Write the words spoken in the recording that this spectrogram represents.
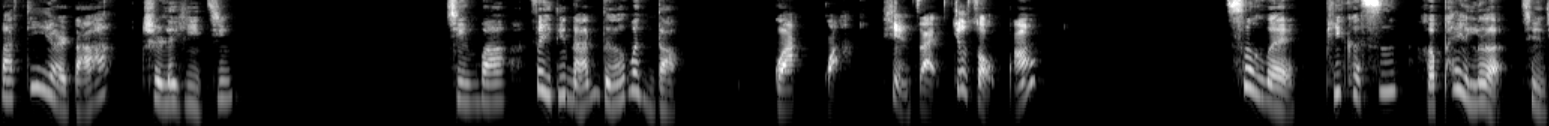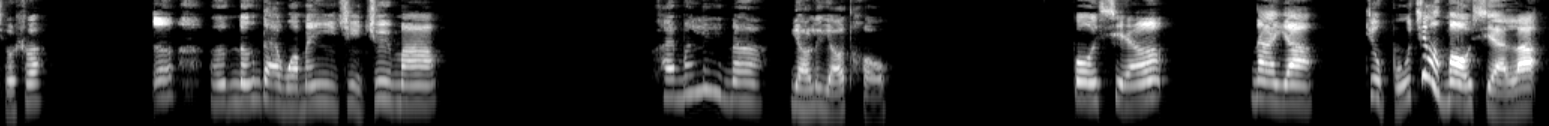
马蒂尔达吃了一惊。青蛙费迪南德问道：“呱呱，现在就走吗？”刺猬皮克斯和佩勒请求说：“呃，呃能带我们一起去吗？”海蒙丽娜摇了摇头：“不行，那样就不叫冒险了。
